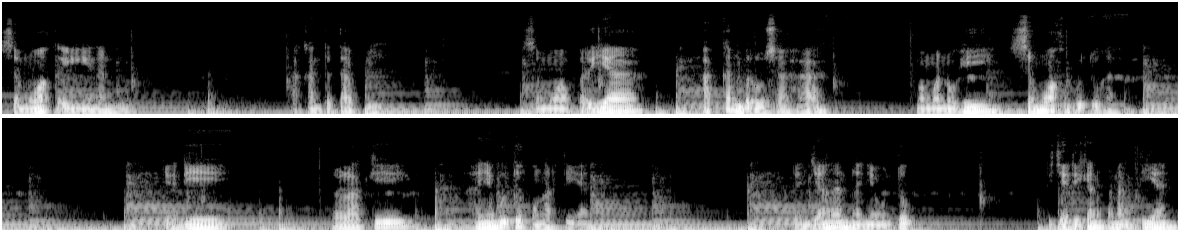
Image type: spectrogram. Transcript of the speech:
semua keinginanmu. Akan tetapi semua pria akan berusaha memenuhi semua kebutuhanmu jadi lelaki hanya butuh pengertian. Dan jangan hanya untuk dijadikan penantian.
